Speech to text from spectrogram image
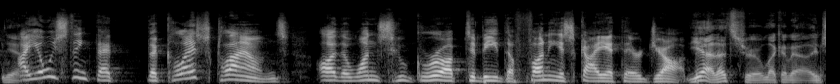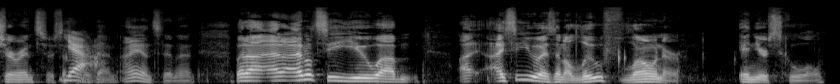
Yeah. I always think that the class clowns are the ones who grew up to be the funniest guy at their job. Yeah, that's true. Like an uh, insurance or something Yeah. like that. I understand that, but uh, I, I don't see you. Um, I, I see you as an aloof loner in your school,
